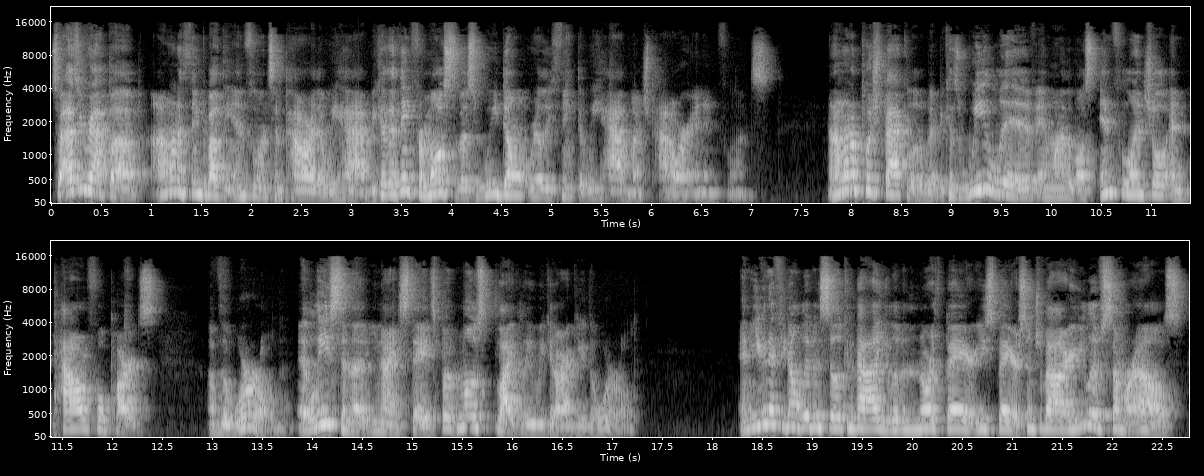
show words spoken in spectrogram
So, as we wrap up, I want to think about the influence and power that we have because I think for most of us, we don't really think that we have much power and influence. And I want to push back a little bit because we live in one of the most influential and powerful parts of the world, at least in the United States, but most likely we could argue the world. And even if you don't live in Silicon Valley, you live in the North Bay or East Bay or Central Valley, or you live somewhere else,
